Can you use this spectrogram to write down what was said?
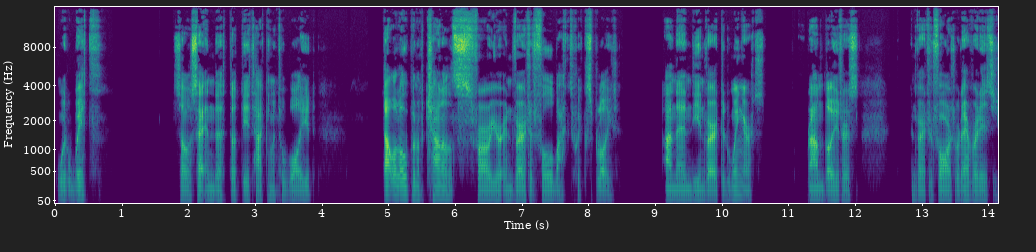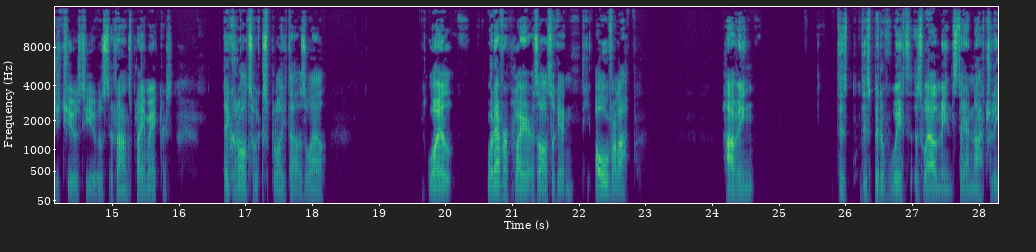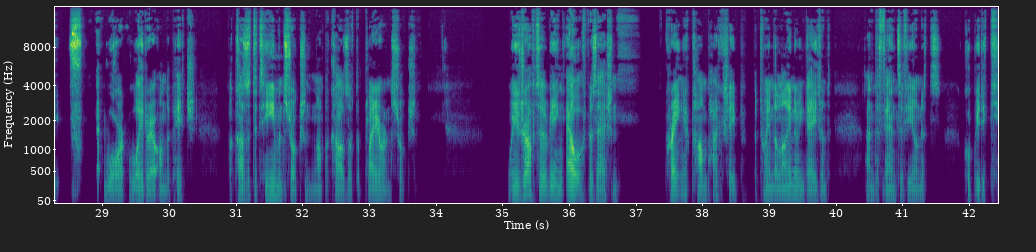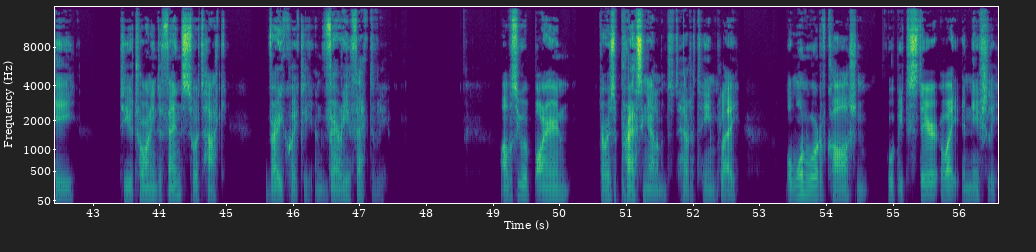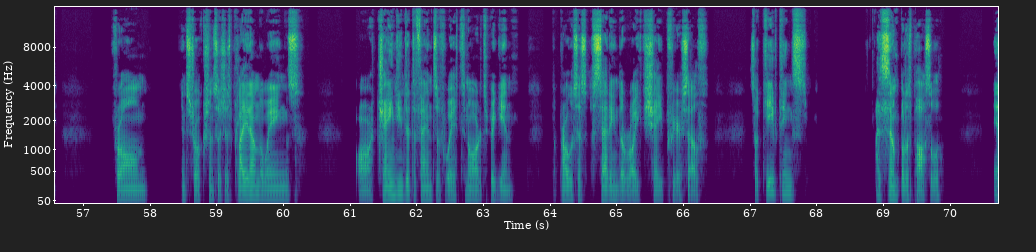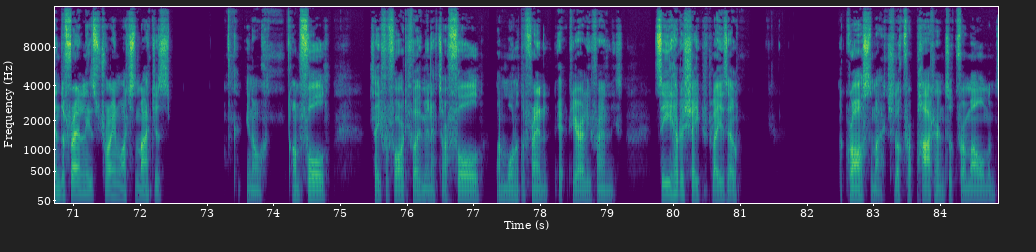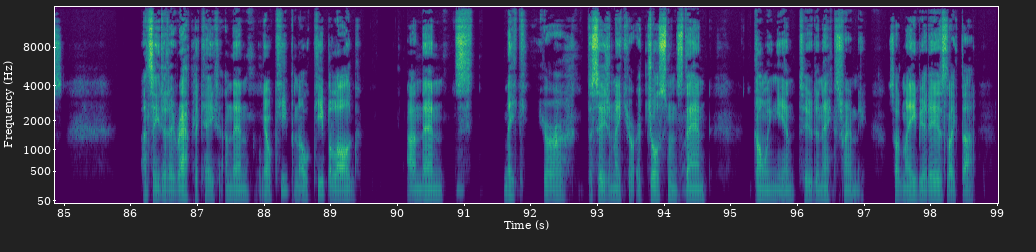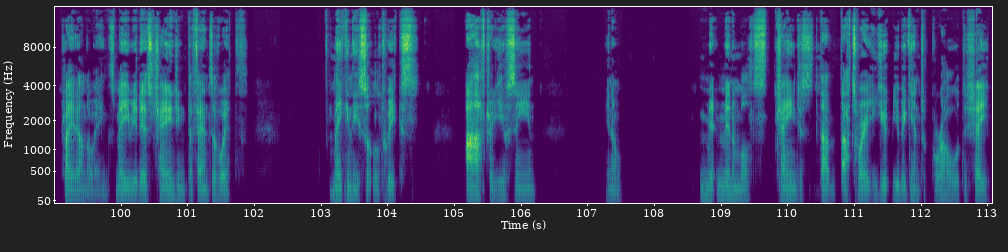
with width, so setting the, the, the attacking to wide, that will open up channels for your inverted fullback to exploit. And then the inverted wingers, Raumdeuters, inverted forwards, whatever it is that you choose to use, the advanced playmakers, they could also exploit that as well. While whatever player is also getting the overlap having this this bit of width as well means they're naturally eh, wider out on the pitch because of the team instruction, not because of the player instruction. When you drop to being out of possession, creating a compact shape between the line of engagement and defensive units could be the key to you turning defense to attack very quickly and very effectively. Obviously, with Bayern, there is a pressing element to how the team play, but one word of caution would be to steer away initially from instructions such as play down the wings, or changing the defensive width in order to begin the process of setting the right shape for yourself. So keep things as simple as possible. In the friendlies, try and watch the matches, you know, on full, say for 45 minutes, or full on one of the friend the early friendlies. See how the shape plays out across the match. Look for patterns, look for moments, and see do they replicate. And then you know keep note, keep a log, and then mm. make your decision, make your adjustments. Then going into the next friendly. So maybe it is like that play down the wings. Maybe it is changing defensive width, making these subtle tweaks after you've seen, you know, mi- minimal changes. That that's where you you begin to grow the shape.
